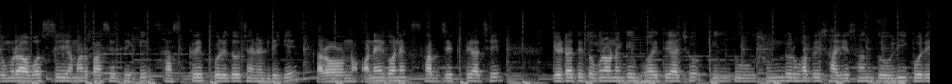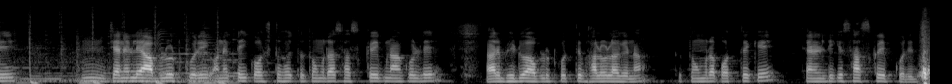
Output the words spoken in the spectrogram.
তোমরা অবশ্যই আমার পাশে থেকে সাবস্ক্রাইব করে দাও চ্যানেলটিকে কারণ অনেক অনেক সাবজেক্টে আছে যেটাতে তোমরা অনেকে ভয়তে আছো, কিন্তু সুন্দরভাবে সাজেশান তৈরি করে চ্যানেলে আপলোড করে অনেকটাই কষ্ট হয়। তো তোমরা সাবস্ক্রাইব না করলে আর ভিডিও আপলোড করতে ভালো লাগে না। তো তোমরা প্রত্যেকে চ্যানেলটিকে সাবস্ক্রাইব করে দাও।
